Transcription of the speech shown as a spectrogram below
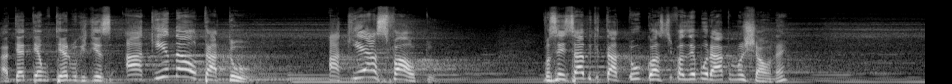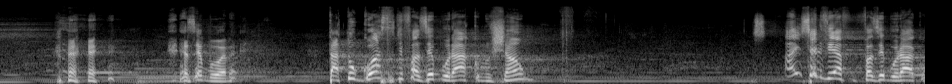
Até tem um termo que diz: aqui não, tatu. Aqui é asfalto. Vocês sabem que tatu gosta de fazer buraco no chão, né? Essa é boa, né? Tatu gosta de fazer buraco no chão. Aí se ele vier fazer buraco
